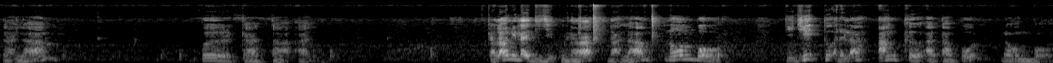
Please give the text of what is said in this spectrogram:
dalam perkataan kalau nilai digit pula dalam nombor. Digit tu adalah angka ataupun nombor.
